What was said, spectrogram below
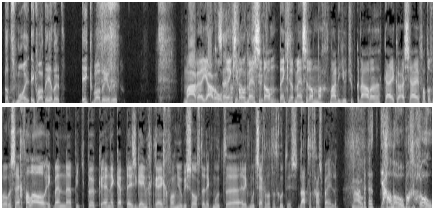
Dat is mooi. Ik waardeer dit. Ik waardeer dit. Maar uh, ja, Ron, denk je, dat mensen dan, denk je dat mensen dan nog naar de YouTube-kanalen kijken als jij van tevoren zegt: Hallo, ik ben uh, Pietje Puk en ik heb deze game gekregen van Ubisoft en ik moet, uh, en ik moet zeggen dat het goed is. Laten we het gaan spelen. Nou, maar dat, ja, hallo, wacht, ho,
